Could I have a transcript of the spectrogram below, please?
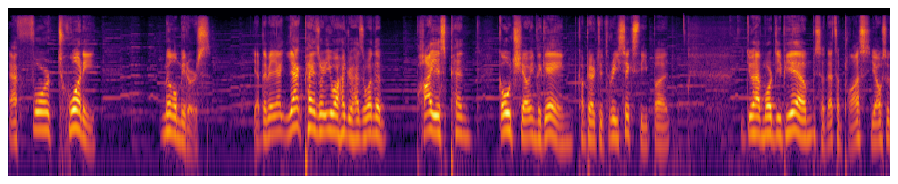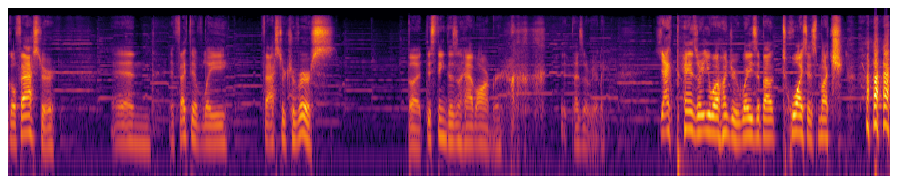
at 420 millimeters. Yeah, the Jagdpanzer E100 has one of the highest pen gold shell in the game compared to 360, but you do have more DPM, so that's a plus. You also go faster, and effectively faster traverse. But this thing doesn't have armor. it doesn't really. Yak Jagdpanzer E100 weighs about twice as much. and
